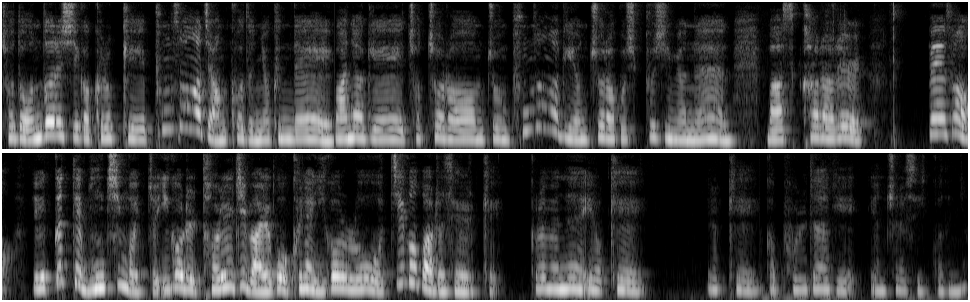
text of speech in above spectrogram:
저도 언더리쉬가 그렇게 풍성하지 않거든요. 근데 만약에 저처럼 좀 풍성하게 연출하고 싶으시면은 마스카라를 빼서 여기 끝에 뭉친 거 있죠? 이거를 덜지 말고 그냥 이걸로 찍어 바르세요, 이렇게. 그러면은 이렇게 이렇게 약간 볼드하게 연출할 수 있거든요.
